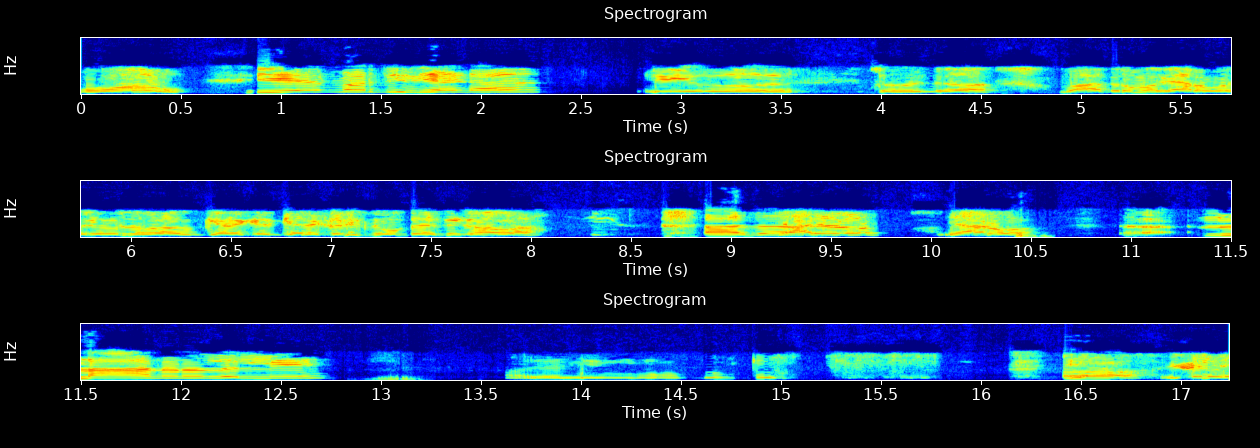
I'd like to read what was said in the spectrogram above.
ಓ. ಏನ್ ಮಾಡ್ತಿದ್ಯಾ ಅಣ್ಣ ಇದು ಇದು ಬಾತ್ರೂಮ್ ಯಾರೋ ಹೋಗಿವ್ರಿ ಕೆಳಗೆ ಕೆರೆ ಕಡೆ ಹೋಗ್ತಾ ಇದ್ದೀನಿ ಕಣವ ಅದ ಯಾರು? ಯಾರು ನಾನಲ್ಲಿ ಅಯ್ಯ, ನಿಮ್ಮ ಹೇಳಿ.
